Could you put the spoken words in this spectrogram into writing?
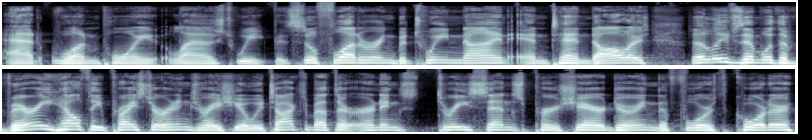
at one point last week, but still fluttering between 9 and $10. That leaves them with a very healthy price to earnings ratio. We talked about their earnings 3 cents per share during the fourth quarter.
